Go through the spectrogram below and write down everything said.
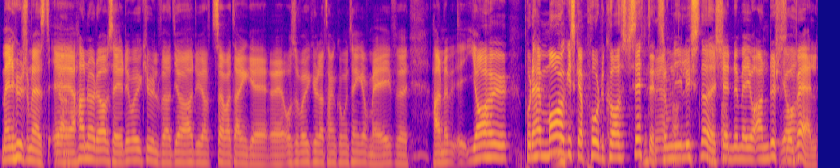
Men hur som helst, Ja. eh, han hörde av sig. Det var ju kul för att jag hade ju haft samma tanke. Eh, och så var det kul att han kom att tänka på mig. För han, jag har ju, på det här magiska podcastsättet som ni lyssnare känner mig och Anders så Ja. väl.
